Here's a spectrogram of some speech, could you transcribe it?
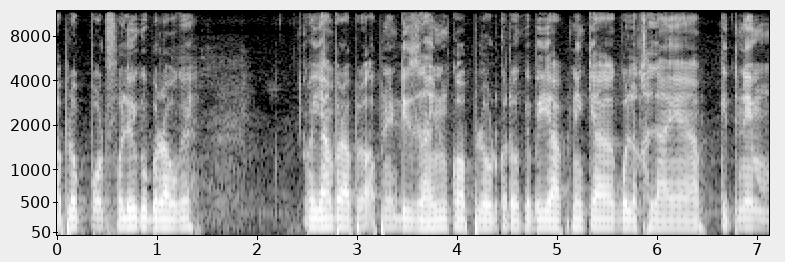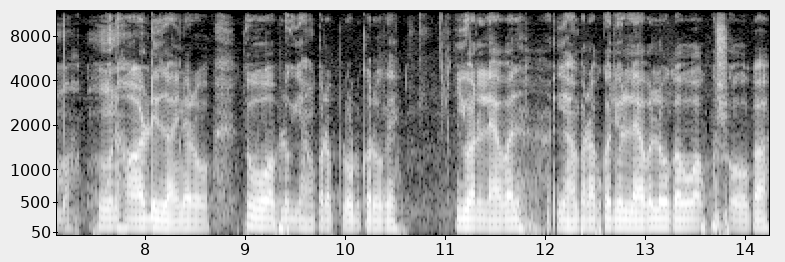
आप लोग पोर्टफोलियो के आओगे और यहाँ पर आप अपने डिज़ाइन को अपलोड करो कि भाई आपने क्या गुल खिलाए हैं? आप कितने होनहार डिज़ाइनर हो? तो वो आप लोग यहाँ पर अपलोड करोगे। यूर लेवल यहाँ पर आपका जो लेवल होगा वो आपको शो होगा।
